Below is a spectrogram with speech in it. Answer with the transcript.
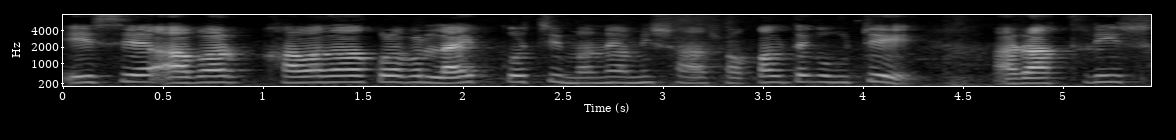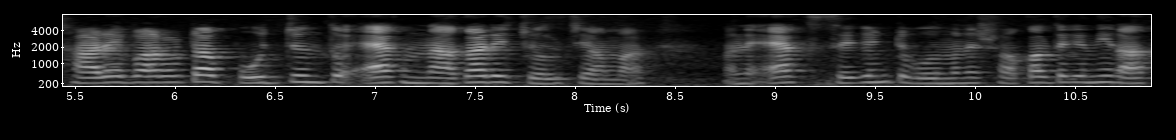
এসে আবার খাওয়া দাওয়া করে আবার লাইভ করছি। মানে আমি সকাল থেকে উঠে আর রাত্রি সাড়ে বারোটা পর্যন্ত এক নাগারে চলছে আমার। মানে এক সেকেন্ড মানে সকাল থেকে নিয়ে রাত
